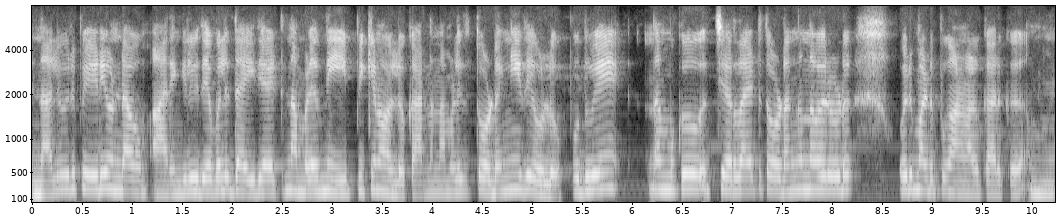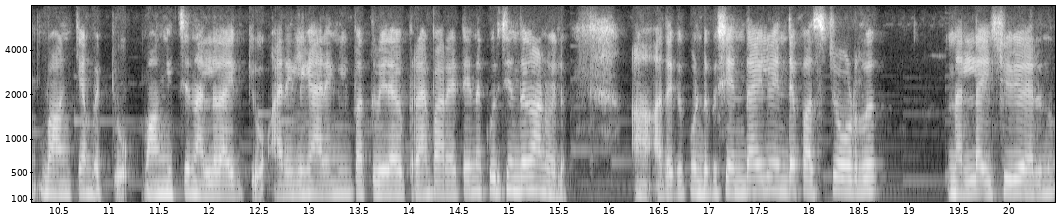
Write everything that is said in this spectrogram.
എന്നാലും ഒരു പേടി ഉണ്ടാവും. ആരെങ്കിലും ഇതേപോലെ ധൈര്യമായിട്ട് നമ്മളെ ഏൽപ്പിക്കണമല്ലോ. കാരണം നമ്മളിത് തുടങ്ങിയതേ ഉള്ളൂ. പൊതുവേ നമുക്ക് ചെറുതായിട്ട് തുടങ്ങുന്നവരോട് ഒരു മടുപ്പ് കാണും. ആൾക്കാർക്ക് വാങ്ങിക്കാൻ പറ്റുമോ? വാങ്ങിച്ച് നല്ലതായിരിക്കുമോ? ആരെങ്കിലും ആരെങ്കിലും പത്ത് പേര് അഭിപ്രായം പറയട്ടെ എന്നൊക്കെ ഒരു ചിന്ത കാണുമല്ലോ. ആ അതൊക്കെ കൊണ്ട്. പക്ഷെ എന്തായാലും എന്റെ ഫസ്റ്റ് ഓർഡർ നല്ല ഐശ്വര്യമായിരുന്നു.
